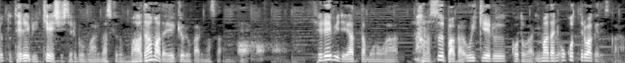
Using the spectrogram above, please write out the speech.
ょっとテレビ軽視してる部分ありますけど、まだまだ影響力ありますからね。はあ、はあはテレビでやったものが、あの、スーパーから売り切れることが未だに起こってるわけですから。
